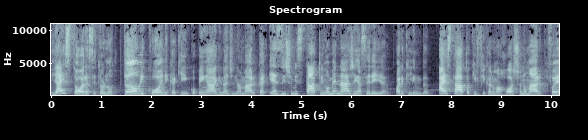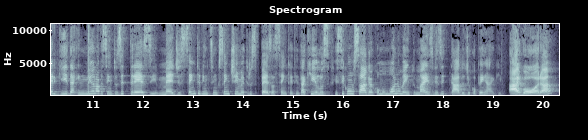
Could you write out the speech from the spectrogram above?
E a história se tornou tão icônica que em Copenhague, na Dinamarca, existe uma estátua em homenagem à sereia. Olha que linda. A estátua, que fica numa rocha no mar, foi erguida em 1913, mede 125 centímetros, pesa 180 quilos e se consagra como o monumento mais visitado de Copenhague. Agora,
